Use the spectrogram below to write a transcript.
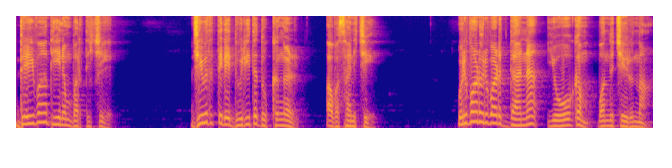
ദൈവാധീനം വർദ്ധിച്ച് ജീവിതത്തിലെ ദുരിത ദുഃഖങ്ങൾ അവസാനിച്ച് ഒരുപാട് ഒരുപാട് ധനയോഗം വന്നു ചേരുന്ന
